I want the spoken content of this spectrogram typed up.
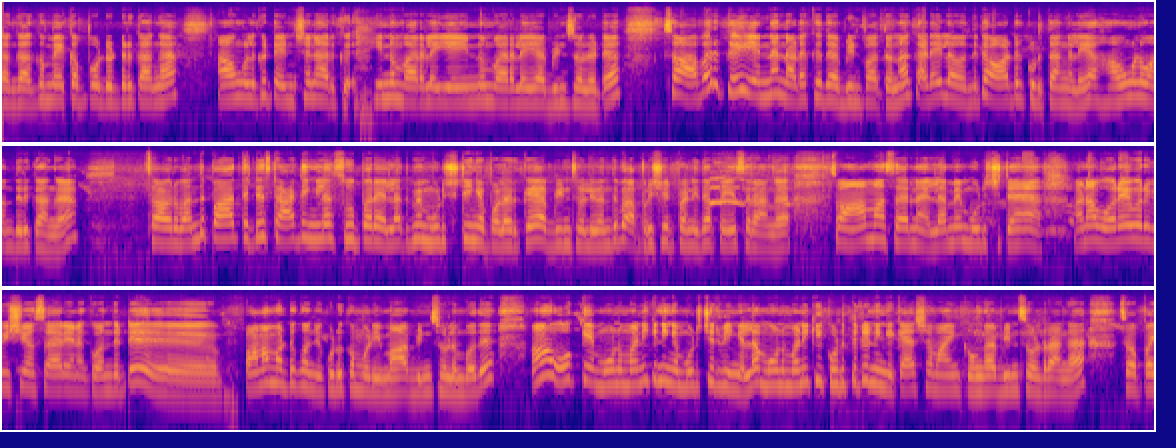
கங்காவுக்கு மேக்கப் போட்டுட்ருக்காங்க அவங்களுக்கு டென்ஷனாக இருக்குது இன்னும் வரலையே இன்னும் வரலையே அப்படின்னு சொல்லிட்டு. ஸோ அவருக்கு என்ன என்ன நடக்குது அப்படின்னு பார்த்தோன்னா கடையில் வந்துட்டு ஆர்டர் கொடுத்தாங்க இல்லையா? அவங்களும் வந்திருக்காங்க. ஸோ அவர் வந்து பார்த்துட்டு ஸ்டார்டிங்கில் சூப்பராக எல்லாத்தையுமே முடிச்சிட்டீங்க போல இருக்கு அப்படின்னு சொல்லி வந்து அப்ரிஷியேட் பண்ணி தான் பேசுகிறாங்க ஸோ ஆமாம் சார் நான் எல்லாமே முடிச்சிட்டேன். ஆனால் ஒரே ஒரு விஷயம் சார் எனக்கு வந்துட்டு பணம் மட்டும் கொஞ்சம் கொடுக்க முடியுமா அப்படின்னு சொல்லும்போது ஆ ஓகே மூணு மணிக்கு நீங்கள் முடிச்சிருவீங்கல்ல மூணு மணிக்கு கொடுத்துட்டு நீங்கள் கேஷை வாங்கிக்கோங்க அப்படின்னு சொல்கிறாங்க ஸோ அப்போ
